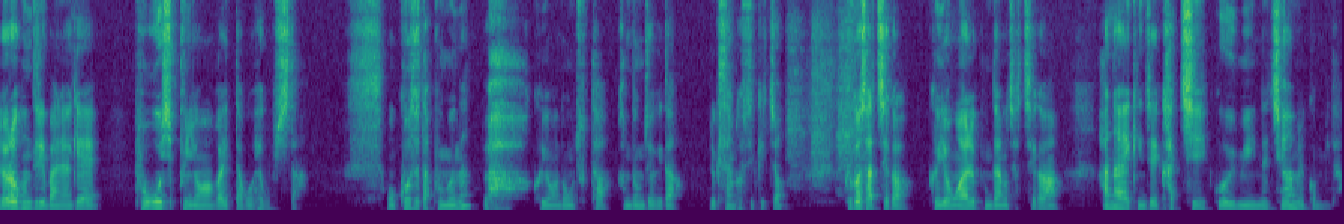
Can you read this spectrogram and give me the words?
여러분들이 만약에 보고 싶은 영화가 있다고 해봅시다. 어, 그것을 딱 보면은, 야, 그 영화 너무 좋다. 감동적이다. 이렇게 생각할 수 있겠죠? 그거 자체가, 그 영화를 본다는 것 자체가 하나의 굉장히 가치 있고 의미 있는 체험일 겁니다.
